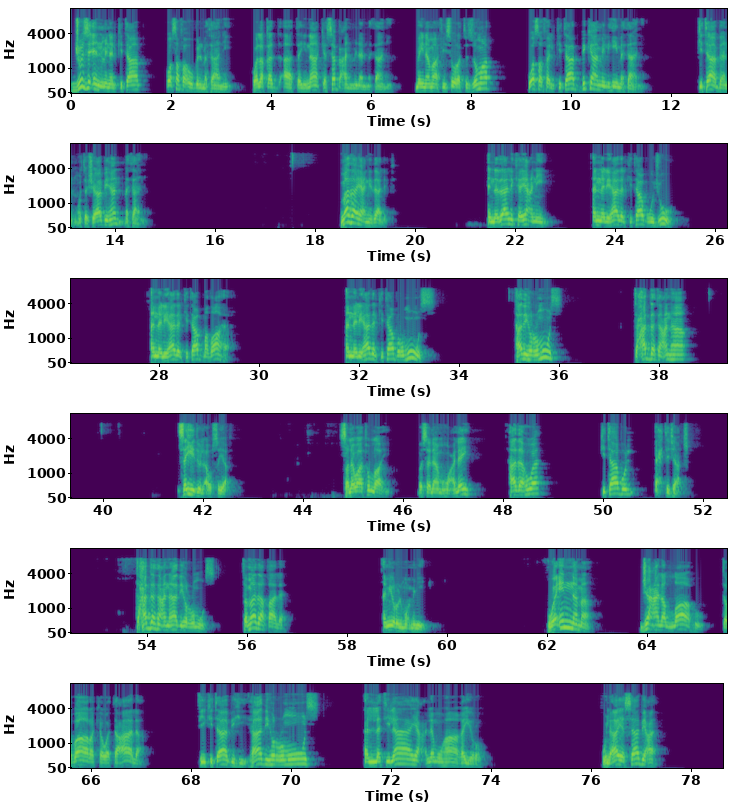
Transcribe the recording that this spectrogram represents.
جزء من الكتاب وصفه بالمثاني. ولقد آتيناك سبعا من المثاني. بينما في سورة الزمر وصف الكتاب بكامله مثاني. كتابا متشابها مثاني. ماذا يعني ذلك؟ إن ذلك يعني أن لهذا الكتاب وجوه أن لهذا الكتاب مظاهر أن لهذا الكتاب رموز. هذه الرموز تحدث عنها سيد الأوصياء صلوات الله وسلامه عليه. هذا هو كتاب الاحتجاج تحدث عن هذه الرموز فماذا قال أمير المؤمنين؟ وإنما جعل الله تبارك وتعالى في كتابه هذه الرموز التي لا يعلمها غيره. والآية السابعة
